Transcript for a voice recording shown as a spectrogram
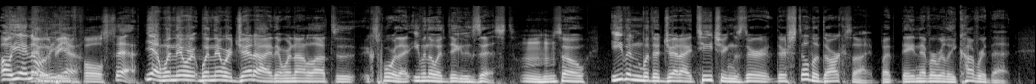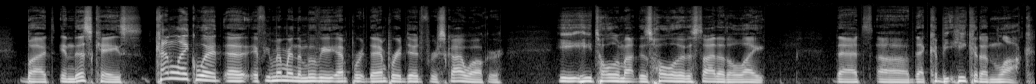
Oh yeah, they no, would be yeah. full Sith. Yeah, when they were when they were Jedi, they were not allowed to explore that, even though it did exist. Mm-hmm. So even with the Jedi teachings, they're they're still the dark side, but they never really covered that. But in this case, kind of like what uh, if you remember in the movie Emperor, the Emperor did for Skywalker, he he told him about this whole other side of the light that uh, that could be he could unlock.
